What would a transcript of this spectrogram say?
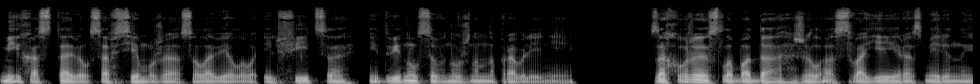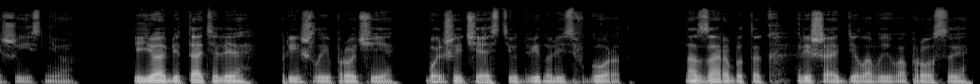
Мих оставил совсем уже соловелого эльфийца и двинулся в нужном направлении. Захожая слобода жила своей размеренной жизнью. Ее обитатели, пришлые и прочие, большей частью двинулись в город. На заработок, решать деловые вопросы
